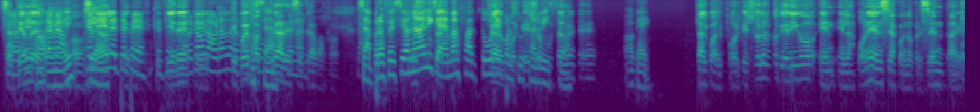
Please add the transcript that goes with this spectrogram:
¿Se entiende? MLTP, que, tiene, que puede facturar ese trabajo. O sea, profesional y que además facture por su servicio. Ok. Tal cual, porque yo lo que digo en, las ponencias, cuando presenta, eh,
